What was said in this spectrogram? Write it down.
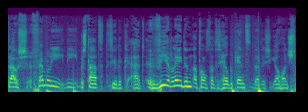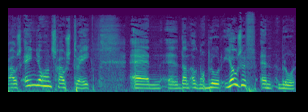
Strauss family die bestaat natuurlijk uit vier leden. Althans, dat is heel bekend. Dat is Johann Strauss 1, Johann Strauss 2. En eh, dan ook nog broer Jozef en broer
